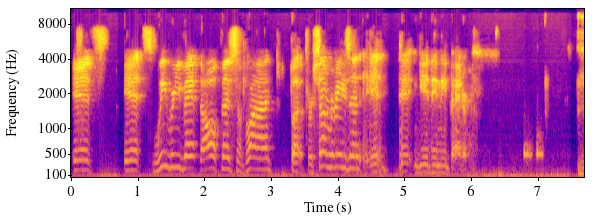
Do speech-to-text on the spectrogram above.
it's it's we revamped the offensive line, but for some reason it didn't get any better.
